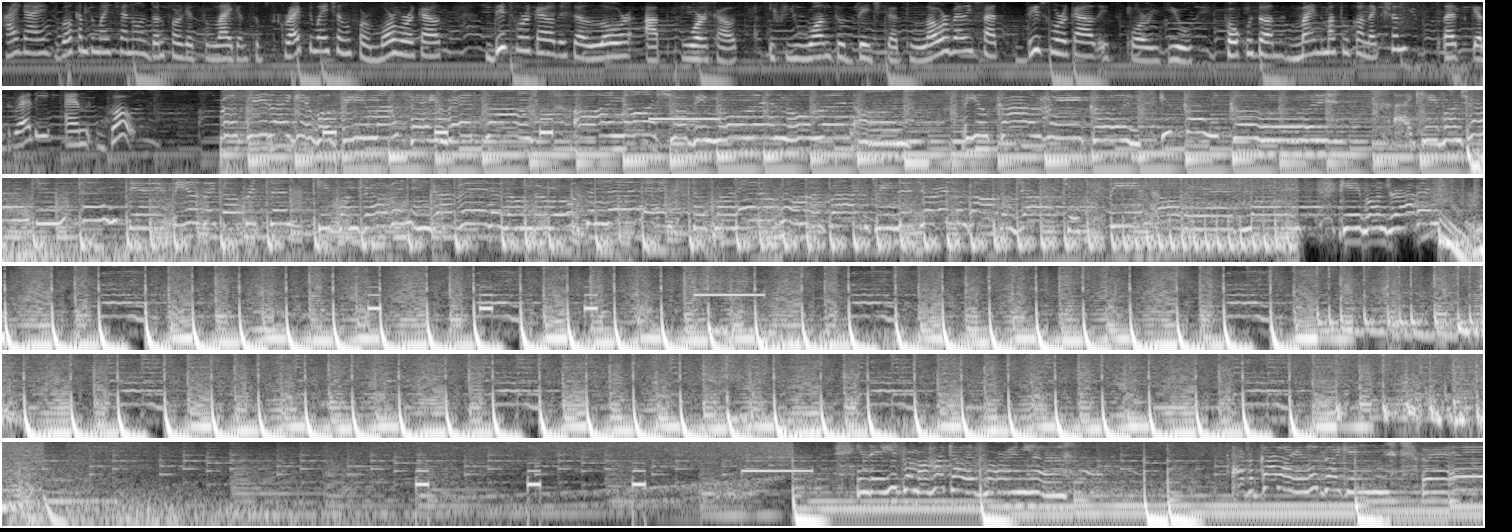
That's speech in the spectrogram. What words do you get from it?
Hi guys, welcome to my channel. Don't forget to like and subscribe to my channel for more workouts. This workout is a lower ab workout. If you want to ditch that lower belly fat, this workout is for you. Focus on mind muscle connection. Let's get ready and go. keep on trying to streets from a hot California. I forgot how you looked like in red.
